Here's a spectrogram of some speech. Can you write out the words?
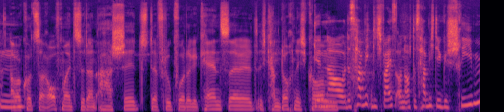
Mhm. Aber kurz darauf meinst du dann, ah shit, der Flug wurde gecancelt, ich kann doch nicht kommen. Genau, das habe ich, ich weiß auch noch, das habe ich dir geschrieben,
